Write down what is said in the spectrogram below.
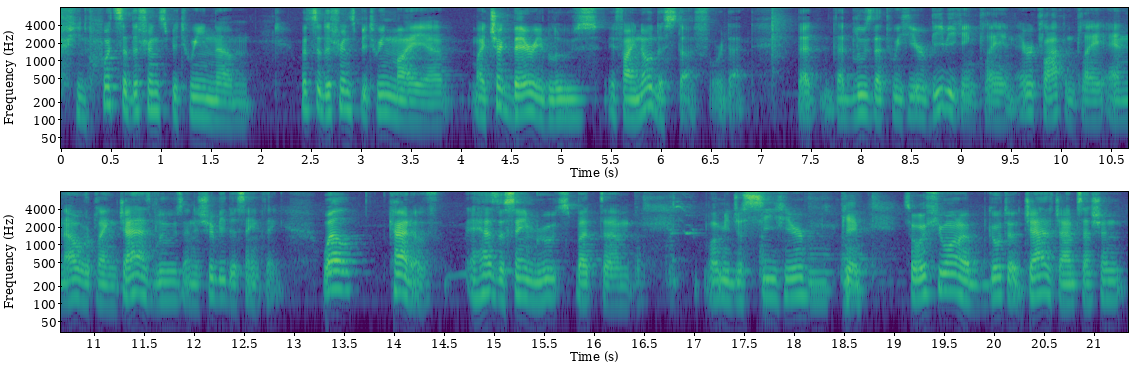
you know, what's the difference between um, what's the difference between my uh, my Chuck Berry blues if I know this stuff or that that that blues that we hear BB King play and Eric Clapton play, and now we're playing jazz blues, and it should be the same thing. Well, kind of. It has the same roots, but um, let me just see here. Okay, so if you want to go to a jazz jam session,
